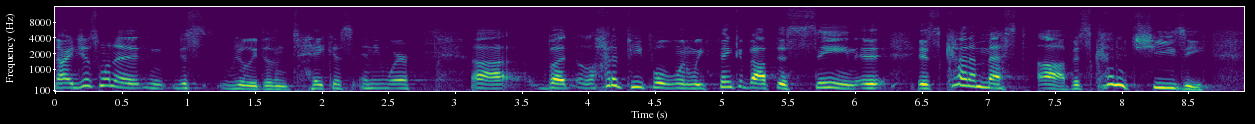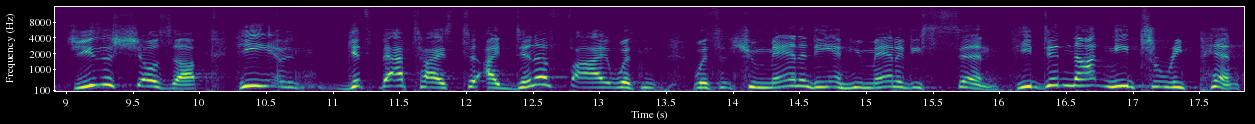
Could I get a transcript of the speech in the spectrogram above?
Now, I just want to, this really doesn't take us anywhere, uh, but a lot of people, when we think about this scene, it, it's kind of messed up. It's kind of cheesy. Jesus shows up, he gets baptized to identify with, with humanity and humanity's sin. He did not need to repent.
